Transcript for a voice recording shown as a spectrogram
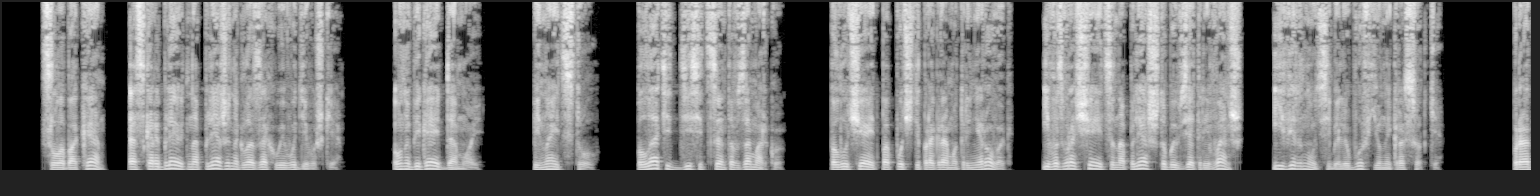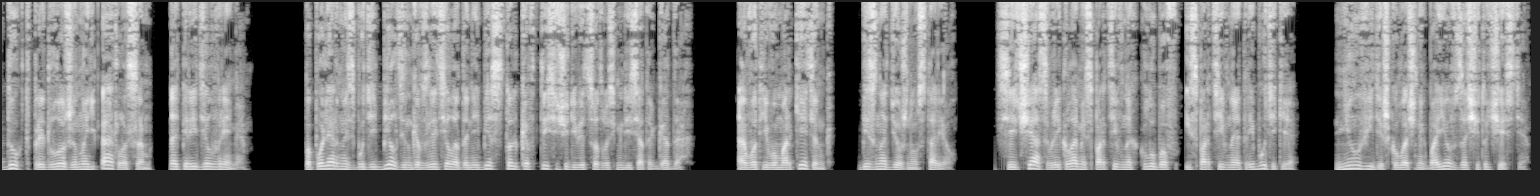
Слабака оскорбляют на пляже на глазах у его девушки. Он убегает домой, пинает стул, платит 10 центов за марку, получает по почте программу тренировок и возвращается на пляж, чтобы взять реванш и вернуть себе любовь юной красотки. Продукт, предложенный Атласом, опередил время. Популярность бодибилдинга взлетела до небес только в 1980-х годах, а вот его маркетинг безнадежно устарел. Сейчас в рекламе спортивных клубов и спортивной атрибутики не увидишь кулачных боев в защиту чести.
